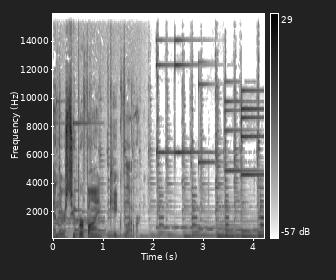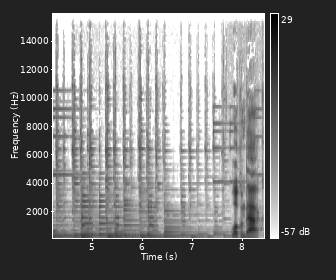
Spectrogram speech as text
and their superfine cake flour. Welcome back.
